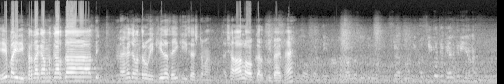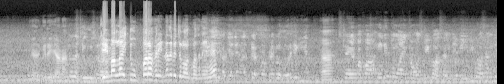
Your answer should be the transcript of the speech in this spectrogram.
ਇਹ ਭਾਈ ਰੀਫਰ ਦਾ ਕੰਮ ਕਰਦਾ ਤੇ ਮੈਂ ਕਿਹਾ ਚਲ ਅੰਦਰੋਂ ਵੇਖੀਏ ਤਾਂ ਸਹੀ ਕੀ ਸਿਸਟਮ ਆ। ਅੱਛਾ ਆ ਲੌਕ ਕਰਤੀ ਪਾਈਪ ਹੈ? ਲੋਕ ਕਰਦੀ ਹਾਂ ਗੱਲ ਉਹਦੀ ਸ਼ਾਇਦ ਦੀ ਮਸੀ ਕੋ ਤੇ ਕੈਲਗਰੀ ਜਾਣਾ? ਗਿਰੀ ਜਾਣਾ। ਉਹਨਾਂ ਦਾ ਜੂਸ ਜੇ ਮੰਨ ਲਾ ਤੂੰ ਉੱਪਰ ਆ ਫਿਰ ਇਹਨਾਂ ਦੇ ਵਿੱਚ ਲੌਕ ਫਸਨੇ ਹੈ? ਲੱਗ ਜਾਂਦੇ ਹਾਂ ਸਟੈਪ ਆਪਣੇ ਕੋਲ ਹੋਰ ਹੈਗੀਆਂ। ਹਾਂ। ਸਟੈਪ ਆਪਾਂ ਇਹਦੇ ਤੋਂ ਆਏ ਕ੍ਰਾਸ ਵੀ ਪਾ ਸਕਦੇ ਵੀ ਵੀ ਪਾ ਸਕਦੇ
